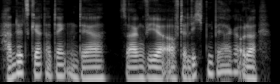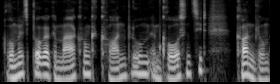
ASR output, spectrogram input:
Handelsgärtner denken, der, sagen wir, auf der Lichtenberger oder Rummelsburger Gemarkung Kornblumen im Großen zieht? Kornblumen,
